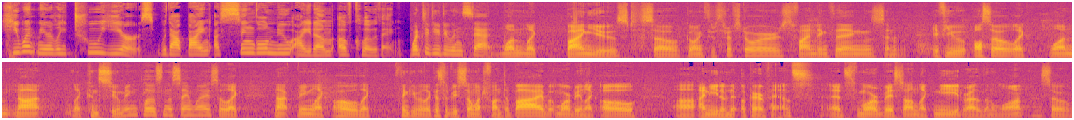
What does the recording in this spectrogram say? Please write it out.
He went nearly two years without buying a single new item of clothing. What did you do instead? One, like, buying used, so going through thrift stores, finding things, and if you also like one not like consuming clothes in the same way, so like not being like oh like thinking like this would be so much fun to buy, but more being like oh uh, I need a, a, pair of pants. It's more based on like need rather than want. So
